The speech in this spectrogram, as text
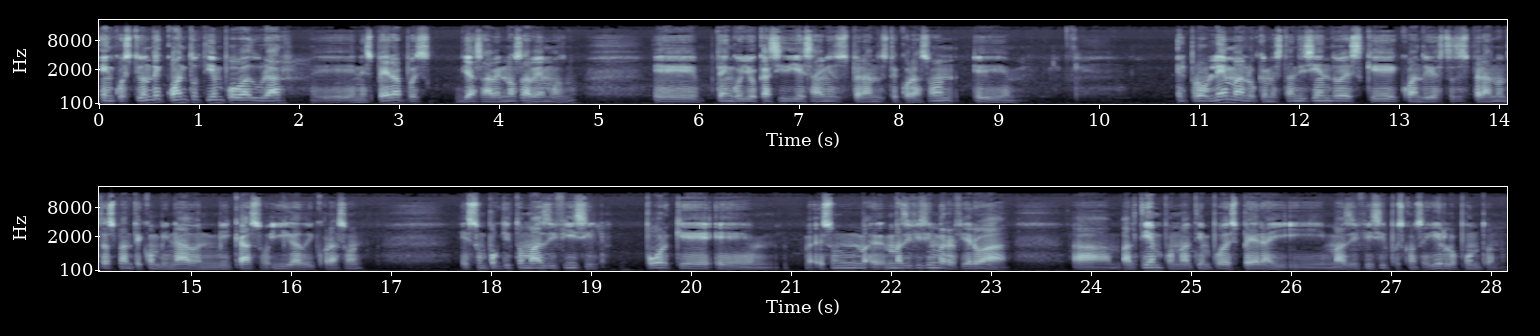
en cuestión de cuánto tiempo va a durar eh, en espera, pues ya saben, no sabemos, ¿no? Eh, tengo yo casi 10 años esperando este corazón. Eh, el problema, lo que me están diciendo es que cuando ya estás esperando un trasplante combinado, en mi caso hígado y corazón, es un poquito más difícil porque eh, es un, más difícil me refiero a, al tiempo, ¿no? Al tiempo de espera y, y, más difícil pues conseguirlo, punto, ¿no?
